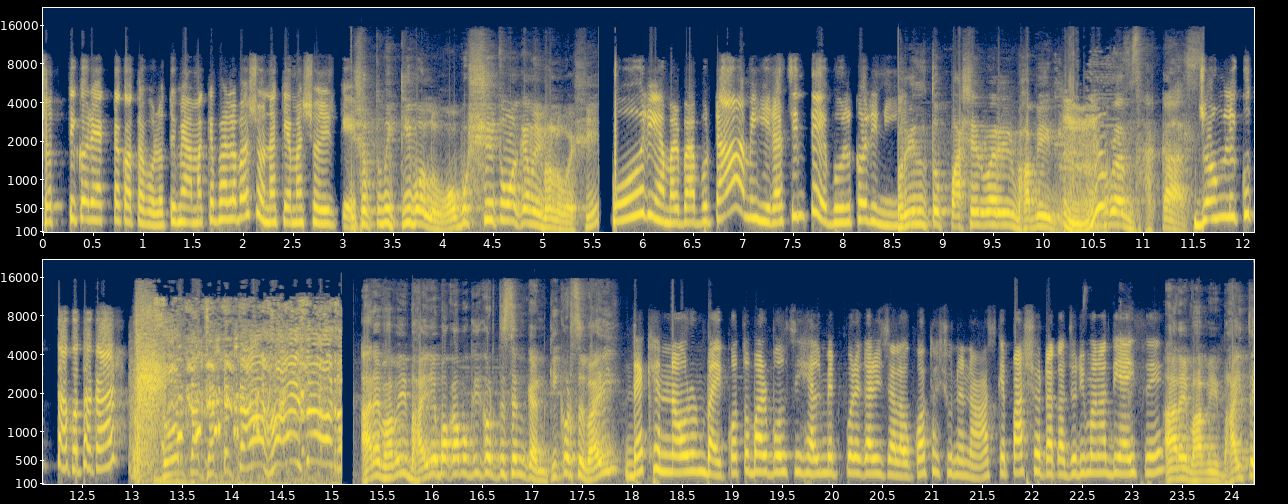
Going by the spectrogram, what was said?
সত্যি করে একটা কথা বলো তুমি আমাকে ভালোবাসো নাকি আমার শরীরকে? এসব তুমি কি বলো? অবশ্যই তোমাকে আমি ভালোবাসি। ওরে আমার বাবুটা আমি হীরা চিনতে ভুল করিনি। শরীর তো পাশের বাড়ির ভাবির পুরা ঝাকাস। জঙ্গলি কুত্তা কথাকার? আরে ভাবি ভাইরে বকাবকি করতেছেন কেন? কি করছে ভাই? দেখেন না অরুণ ভাই কতবার বলছি হেলমেট পরে গাড়ি চালাও কথা শুনে না। আজকে পাঁচশো টাকা জরিমানা দিয়ে আইছে। আরে ভাবি ভাই তো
